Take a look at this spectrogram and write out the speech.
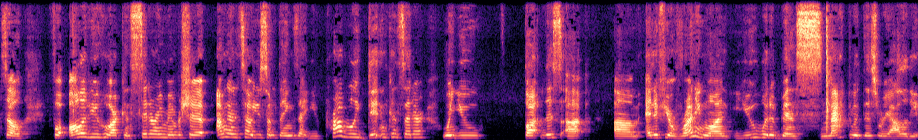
So, for all of you who are considering membership, I'm going to tell you some things that you probably didn't consider when you thought this up. Um, and if you're running one, you would have been smacked with this reality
